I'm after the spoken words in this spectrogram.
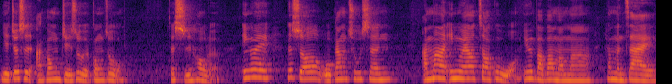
也就是阿公结束了工作的时候了，因为那时候我刚出生，阿妈因为要照顾我，因为爸爸妈妈他们在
